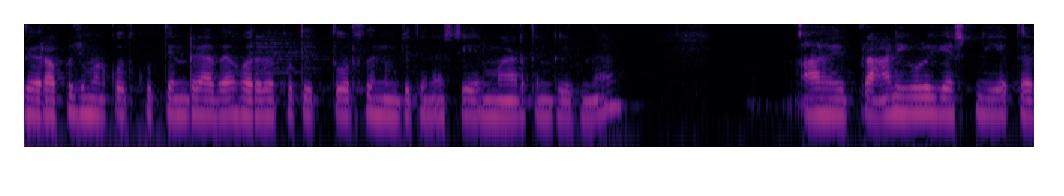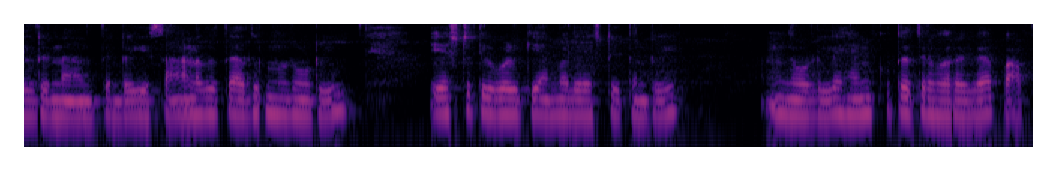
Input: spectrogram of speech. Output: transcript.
ದೇವರ ಪೂಜೆ ಮಾಡ್ಕೋತ ಕೂತೀನಿ ರೀ ಅದು ಹೊರಗೆ ಕೂತಿದ್ದು ತೋರ್ಸಿ ನಿಮ್ಮ ಜೊತೆ ಶೇರ್ ಮಾಡ್ತೀನಿ ರೀ ಇದನ್ನ ಆ ಪ್ರಾಣಿಗಳಿಗೆ ಎಷ್ಟು ನಿಯತ್ತಲ್ಲ ರೀ ನಾ ಅಂತೀನಿ ರೀ ಸಾಣದತ್ತ ಆದ್ರೂ ನೋಡ್ರಿ, ಎಷ್ಟು ತಿಳುವಳಿಕೆ ಆಮೇಲೆ ಎಷ್ಟು ಐತನ್ ರೀ ನೋಡ್ರಿ ಹೆಂಗೆ ಕೂತೈತ್ರಿ ಹೊರಗೆ ಪಾಪ.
